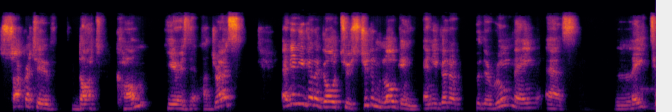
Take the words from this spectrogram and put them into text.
Socrative.com. Here is the address. And then you're going to go to student login and you're going to put the room name as Late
